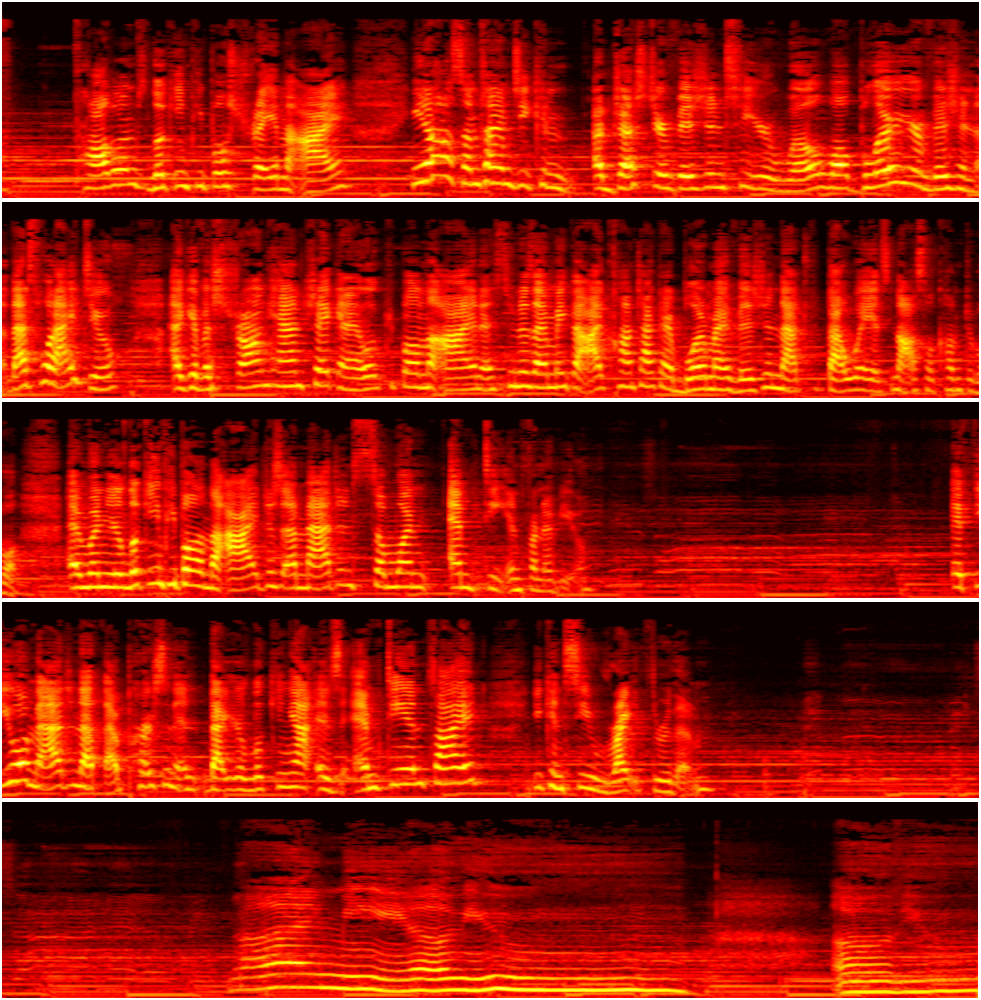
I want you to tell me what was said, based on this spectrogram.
problems looking people straight in the eye, you know how sometimes you can adjust your vision to your will? Well, blur your vision. That's what I do. I give a strong handshake and I look people in the eye, and as soon as I make the eye contact, I blur my vision. That that way, it's not so comfortable. And when you're looking people in the eye, just imagine someone empty in front of you. If you imagine that that person in, that you're looking at is empty inside, you can see right through them. Remind me of you, of you,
